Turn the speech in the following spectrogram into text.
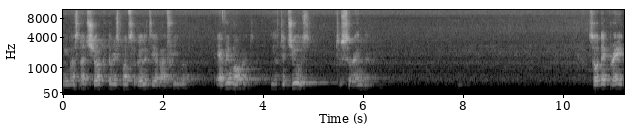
We must not shirk the responsibility of our free will. Every moment, we have to choose to surrender. So they prayed,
